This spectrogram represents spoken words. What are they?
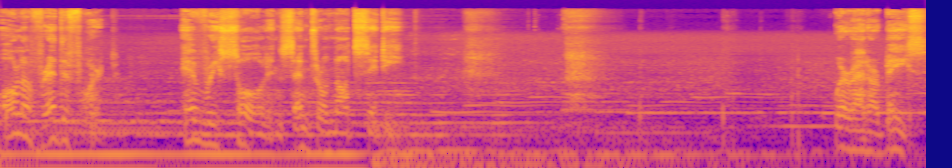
all of Redefort, every soul in Central Knot City. We're at our base,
